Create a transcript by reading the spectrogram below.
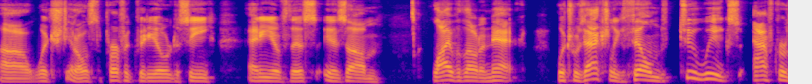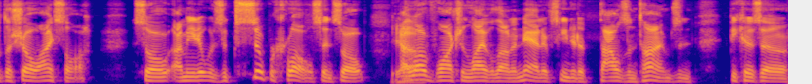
uh, which you know is the perfect video to see any of this, is um, live without a net, which was actually filmed two weeks after the show I saw. So I mean, it was super close, and so yeah. I love watching Live Without a Net. I've seen it a thousand times, and because uh,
